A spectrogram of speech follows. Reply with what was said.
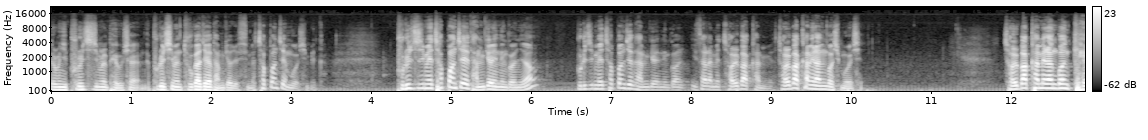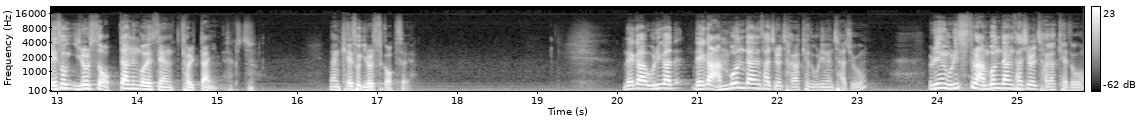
여러분 이 부르짖음을 배우셔야 합니다. 부르짖음은 두 가지가 담겨져 있습니다. 첫 번째 무엇입니까? 부르짖음의 첫 번째에 담겨 있는 건요. 부르짖음의 첫 번째 담겨 있는 건 이 사람의 절박함입니다. 절박함이라는 것이 무엇이? 절박함이라는 건 계속 이럴 수 없다는 것에 대한 결단입니다. 그렇죠? 난 계속 이럴 수가 없어요. 내가 우리가 내가 안 본다는 사실을 자각해도 우리는 자주 우리는 우리 스스로 안 본다는 사실을 자각해도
